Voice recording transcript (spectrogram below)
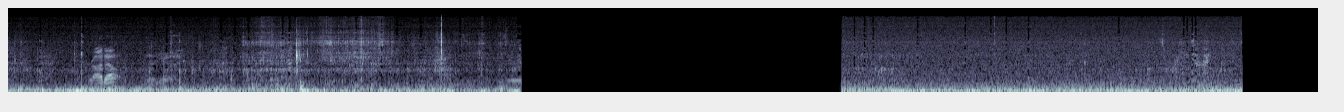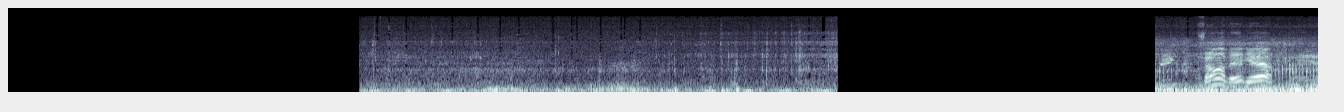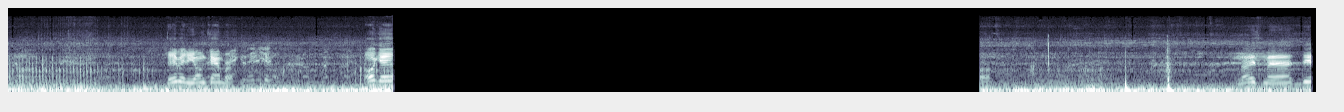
Some of it, yeah. David, you on camera? Okay. Nice, man.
